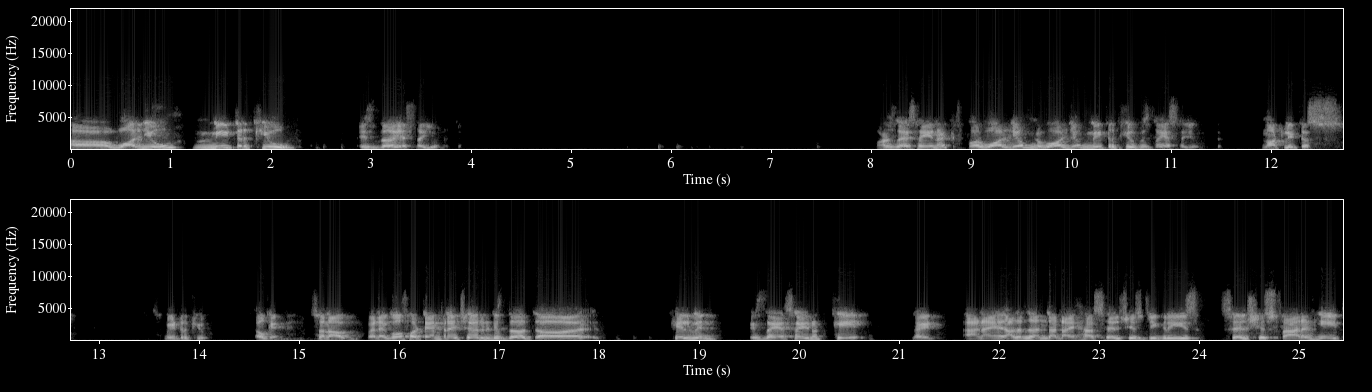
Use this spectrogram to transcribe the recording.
Uh, volume, meter cube is the SI unit. What is the SI unit? For volume, volume, meter cube is the SI unit, not liters. It's meter cube. Okay. So now, when I go for temperature, it is the uh, Kelvin is the SI unit K, right? And I, other than that, I have Celsius degrees, Celsius Fahrenheit,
